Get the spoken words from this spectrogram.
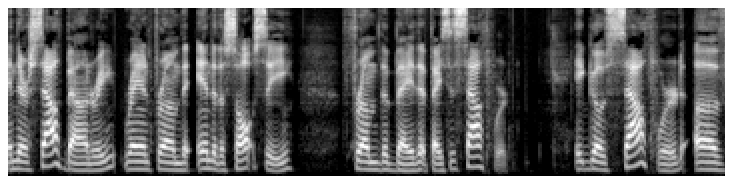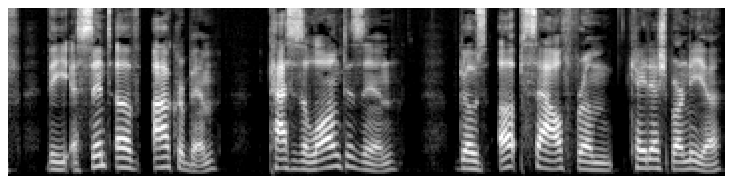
And their south boundary ran from the end of the Salt Sea, from the bay that faces southward it goes southward of the ascent of Akrabbim, passes along to Zin, goes up south from Kadesh Barnea,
